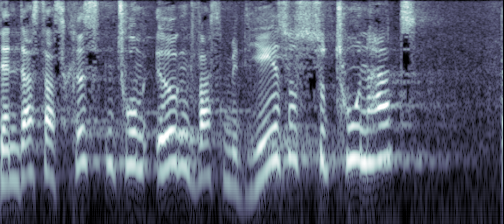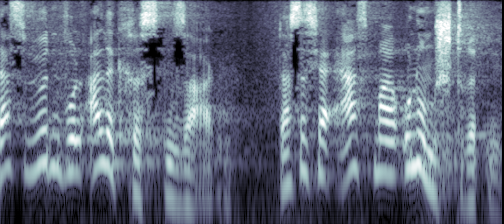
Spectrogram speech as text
Denn dass das Christentum irgendwas mit Jesus zu tun hat, das würden wohl alle Christen sagen. Das ist ja erstmal unumstritten.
